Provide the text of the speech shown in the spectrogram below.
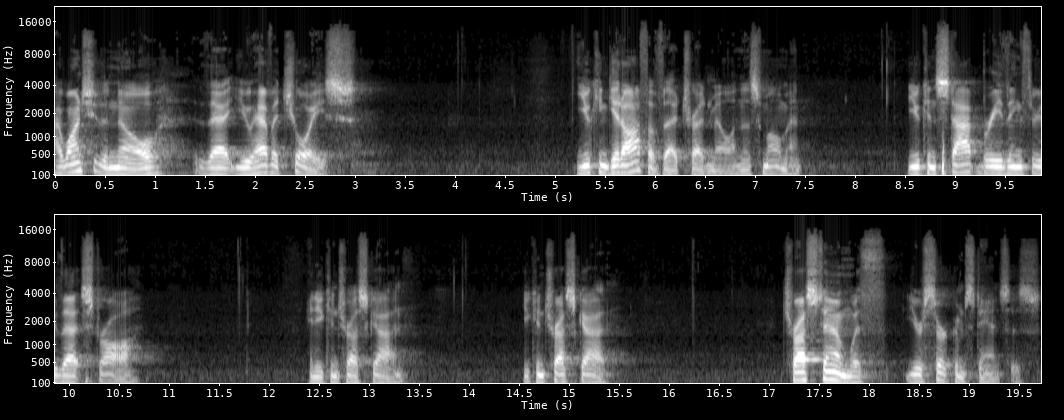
I want you to know that you have a choice. You can get off of that treadmill in this moment. You can stop breathing through that straw, and you can trust God. You can trust God. Trust Him with your circumstances,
